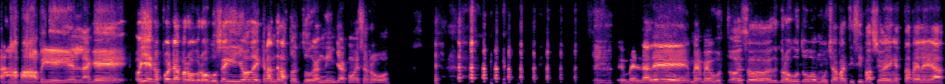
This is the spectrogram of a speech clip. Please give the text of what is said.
Ah, papi, en la que. Oye, no es por nada, pero Grogu se guió de Cran de las Tortugas Ninja con ese robot. En verdad le, me, gustó eso. Grogu tuvo mucha participación en esta pelea.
